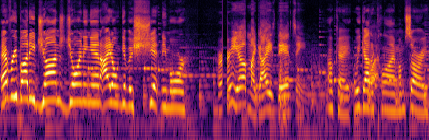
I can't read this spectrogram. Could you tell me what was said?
Everybody, John's joining in. I don't give a shit anymore. Hurry up, my guy is dancing. Okay, we gotta What? climb. I'm sorry.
